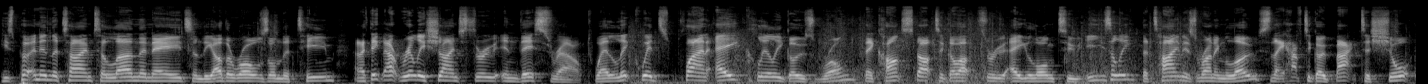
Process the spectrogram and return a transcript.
He's putting in the time to learn the nades and the other roles on the team, and I think that really shines through in this round, where Liquid's plan A clearly goes wrong. They can't start to go up through A long too easily. The time is running low, so they have to go back to short,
